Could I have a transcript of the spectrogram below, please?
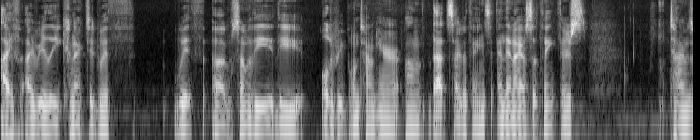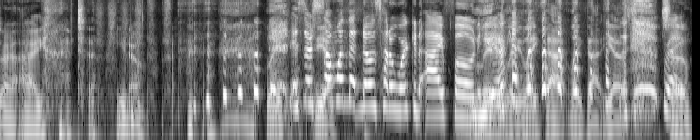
I I really connected with with um, some of the the older people in town here on that side of things, and then I also think there's times where I have to, you know, like Is there yeah, someone that knows how to work an iPhone here? literally like that, like that? Yes. So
